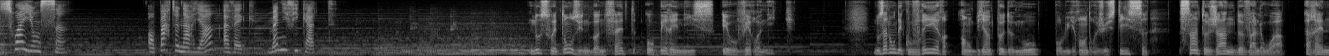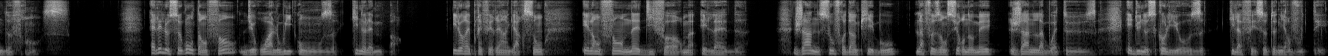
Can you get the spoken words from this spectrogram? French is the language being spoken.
Soyons saints en partenariat avec Magnificat. Nous souhaitons une bonne fête aux Bérénice et aux Véronique. Nous allons découvrir, en bien peu de mots, pour lui rendre justice, Sainte Jeanne de Valois, reine de France. Elle est le second enfant du roi Louis XI, qui ne l'aime pas. Il aurait préféré un garçon, et l'enfant naît difforme et laide. Jeanne souffre d'un pied beau, la faisant surnommer Jeanne la boiteuse, et d'une scoliose qui la fait se tenir voûtée.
